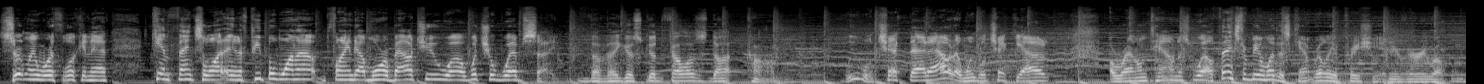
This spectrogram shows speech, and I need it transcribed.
certainly worth looking at. Ken, thanks a lot. And if people want to find out more about you, uh, what's your website? TheVegasGoodfellas.com. We will check that out, and we will check you out around town as well. Thanks for being with us, Kent. Really appreciate it. You're very welcome.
